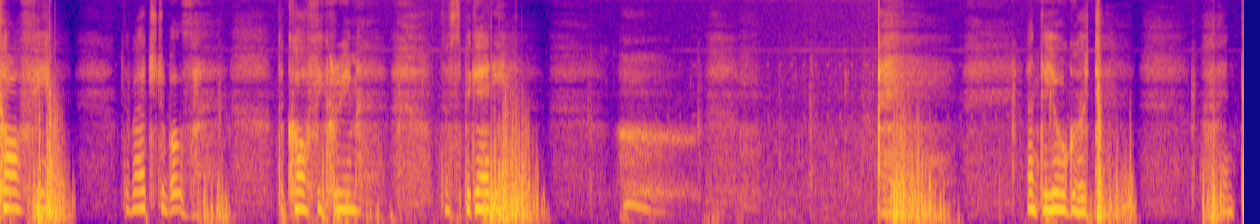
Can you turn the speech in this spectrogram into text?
coffee, the vegetables, the coffee cream, the spaghetti. And the yogurt. And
